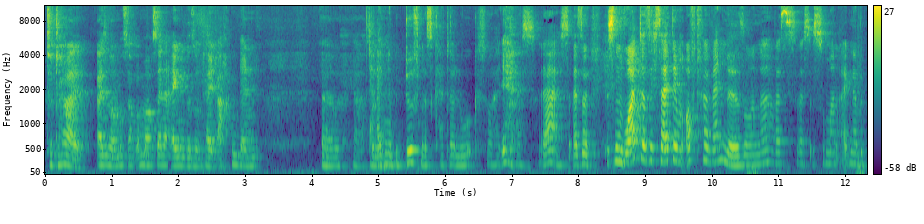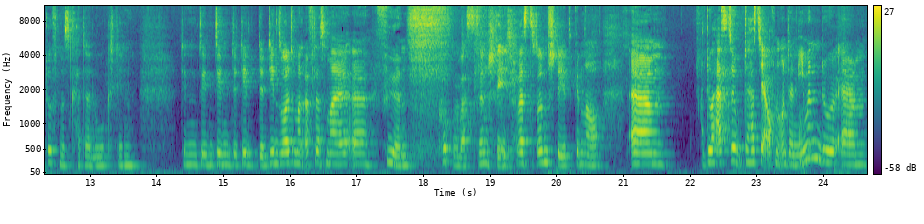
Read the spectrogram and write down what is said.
Total. Also man muss auch immer auf seine eigene Gesundheit achten, denn äh, ja, so der eigene Bedürfniskatalog, so halt ja. das. Ja, also ist ein Wort, das ich seitdem oft verwende. So, ne? was, was ist so mein eigener Bedürfniskatalog? Den, den, den, den, den, den sollte man öfters mal äh, führen. Gucken, was drin steht. Was drin steht, genau. Ähm, du, hast, du hast ja auch ein Unternehmen, du ähm,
